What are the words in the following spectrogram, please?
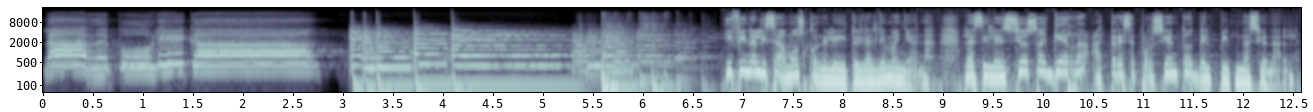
La República. Y finalizamos con el editorial de mañana, la silenciosa guerra a 13% del PIB nacional.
